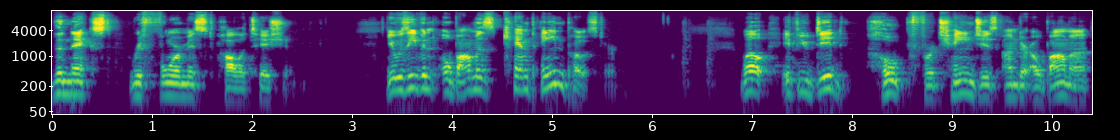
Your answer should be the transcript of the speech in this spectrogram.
the next reformist politician. It was even Obama's campaign poster. Well, if you did hope for changes under Obama,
